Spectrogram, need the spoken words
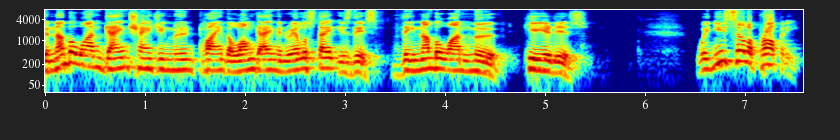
Your number one game changing move playing the long game in real estate is this the number one move. Here it is. When you sell a property,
